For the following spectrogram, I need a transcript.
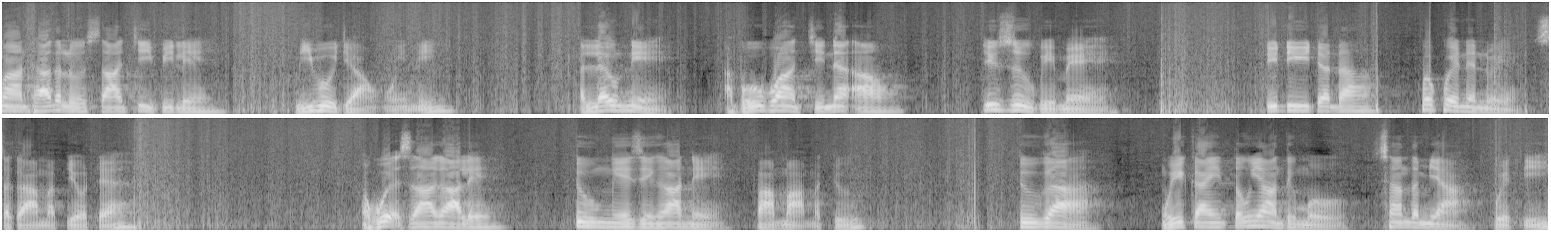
မှန်ထားသလိုစာကြည့်ပြီးလင်မိဖို့ကြောင့်ဝင်သည်အလုတ်နှင့်အဘိုးဘွားကျဉ်တ်အောင် ပြုစုပေမဲ့တီတီတတာဖွဲ့ဖွဲ့နဲ့နဲ့စကားမပြောတတ် အဝတ်အစားကလည်းသူငယ်စဉ်ကနဲ့ဘာမှမတူသူကငွေကိုင်300သူမို့စမ်းသမျှဝစ်သည်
